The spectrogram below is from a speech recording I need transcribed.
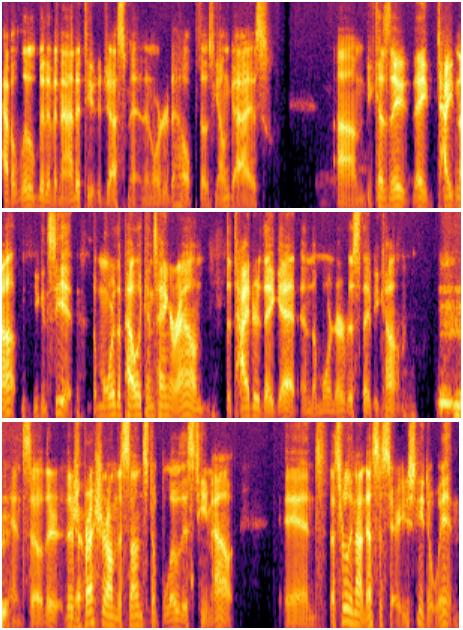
have a little bit of an attitude adjustment in order to help those young guys. Um, because they they tighten up. You can see it. The more the Pelicans hang around, the tighter they get and the more nervous they become. Mhm. And so there there's Yeah. pressure on the Suns to blow this team out. And that's really not necessary. You just need to win.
